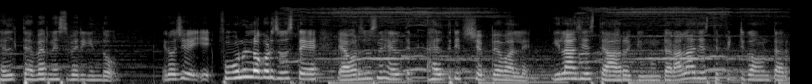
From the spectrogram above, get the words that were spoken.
హెల్త్ అవేర్నెస్ పెరిగిందో. ఈరోజు ఫోన్లో కూడా చూస్తే ఎవరు చూసినా హెల్త్ హెల్త్ టిప్స్ చెప్పేవాళ్ళే. ఇలా చేస్తే ఆరోగ్యంగా ఉంటారు అలా చేస్తే ఫిట్గా ఉంటారు.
